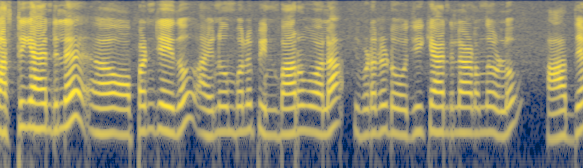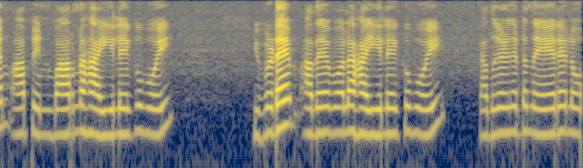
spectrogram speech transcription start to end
ഫസ്റ്റ് ക്യാൻഡിൽ ഓപ്പൺ ചെയ്തു. അതിന് മുമ്പ് ഒരു പിൻബാർ പോലെ ഇവിടെ ഒരു ഡോജി ക്യാൻഡിലാണെന്നേ ഉള്ളൂ. ആദ്യം ആ പിൻബാറിന്റെ ഹൈയിലേക്ക് പോയി. ഇവിടെയും അതേപോലെ ഹൈയിലേക്ക് പോയി. അത് കഴിഞ്ഞിട്ട് നേരെ ലോ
